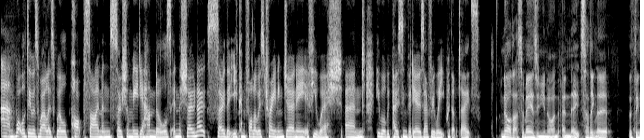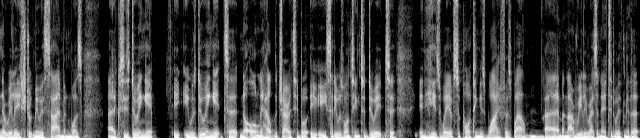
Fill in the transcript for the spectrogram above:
And what we'll do as well is we'll pop Simon's social media handles in the show notes so that you can follow his training journey if you wish. And he will be posting videos every week with updates. No, that's amazing, you know. And, and it's, I think the, the thing that really struck me with Simon was because uh, he's doing it he, he, was doing it to not only help the charity, but he, he, said he was wanting to do it to in his way of supporting his wife as well. Mm. Um, and that really resonated with me that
